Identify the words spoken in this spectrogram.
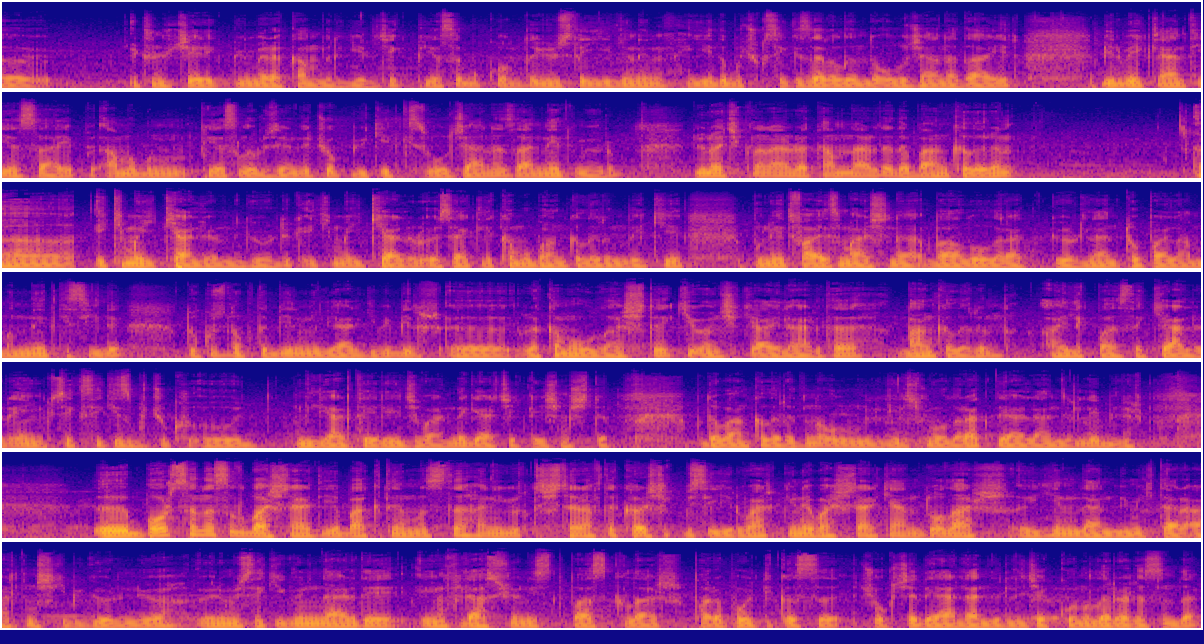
üçüncü çeyrek büyüme rakamları gelecek. Piyasa bu konuda %7'nin 7,5-8 aralığında olacağına dair bir beklentiye sahip ama bunun piyasalar üzerinde çok büyük etkisi olacağını zannetmiyorum. Dün açıklanan rakamlarda da bankaların Ekim ayı karlarını gördük. Ekim ayı karları özellikle kamu bankalarındaki bu net faiz marjına bağlı olarak görülen toparlanmanın etkisiyle 9.1 milyar gibi bir e, rakama ulaştı ki önceki aylarda bankaların aylık bazda karları en yüksek 8,5 e, milyar TL civarında gerçekleşmişti. Bu da bankalar adına olumlu bir gelişme olarak değerlendirilebilir. E, borsa nasıl başlar diye baktığımızda hani yurt dışı tarafta karışık bir seyir var. Güne başlarken dolar e, yeniden bir miktar artmış gibi görünüyor. Önümüzdeki günlerde enflasyonist baskılar, para politikası çokça değerlendirilecek konular arasında.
